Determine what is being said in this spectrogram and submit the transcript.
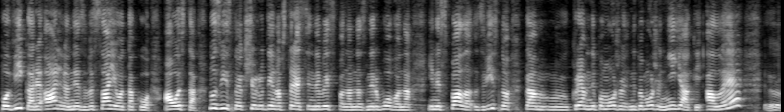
Повіка реально не звисає отако. А ось так. Ну, звісно, якщо людина в стресі не виспана, не знервована і не спала, звісно, там крем не поможе, не поможе ніякий. Але. е,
